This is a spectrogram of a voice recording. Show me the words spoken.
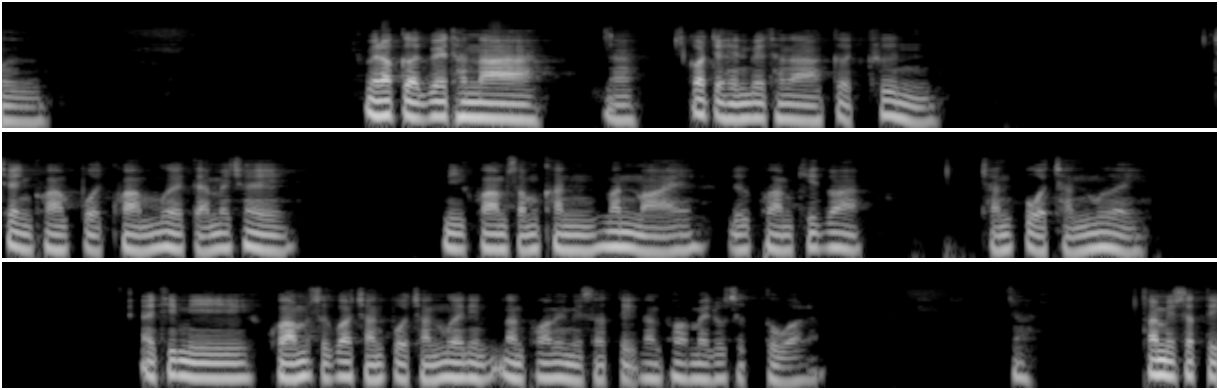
มือ เวลาเกิดเวทนานะก็จะเห็นเวทนาเกิดขึ้น เช่นความปวดความเมื่อยแต่ไม่ใช่มีความสำคัญมั่นหมาย หรือความคิดว่า ฉันปวดฉันเมื่อยไอ้ที่มีความรู้สึกว่าฉันปวดฉันเมื่อยนี่นั่นพ่อไม่มีสตินั่นพ่อไม่รู้สึกตัวแล้วถ้ามีสติ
